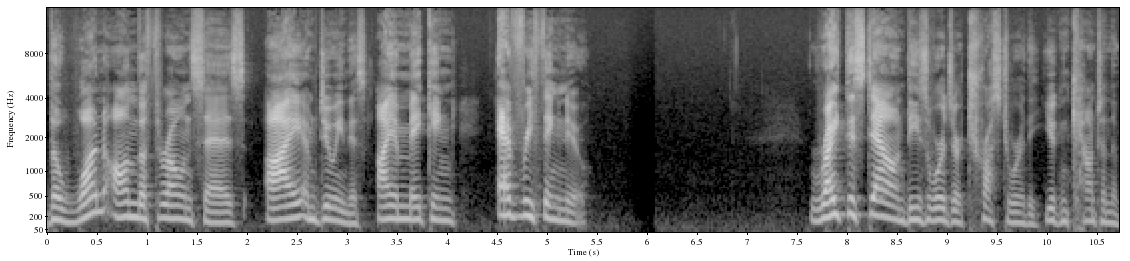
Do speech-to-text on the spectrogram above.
The one on the throne says, I am doing this. I am making everything new. Write this down. These words are trustworthy. You can count on them.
